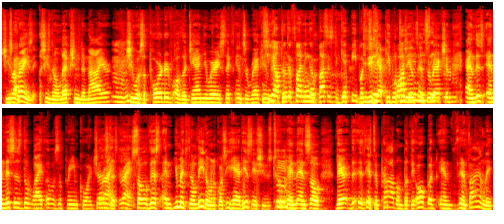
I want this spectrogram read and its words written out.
She's right. crazy. She's an election denier. Mm-hmm. She was supportive of the January 6th insurrection. She helped with the funding of buses to get people to, to get people Washington, to the insurrection. Mm-hmm. And this and this is the wife of a Supreme Court justice. Right, right. So this and you mentioned Alito, and of course he had his issues too. Mm-hmm. And and so there it's a problem. But the oh, but and then finally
